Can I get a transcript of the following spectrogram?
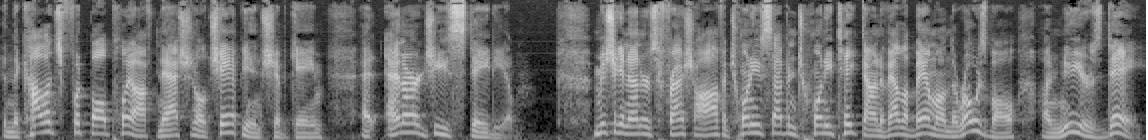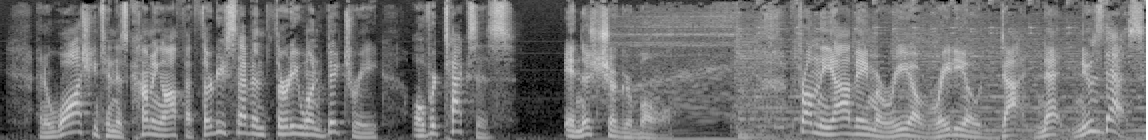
in the College Football Playoff National Championship game at NRG Stadium. Michigan enters fresh off a 27 20 takedown of Alabama on the Rose Bowl on New Year's Day, and Washington is coming off a 37 31 victory over Texas in the Sugar Bowl. From the Ave Maria Radio.net news desk,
